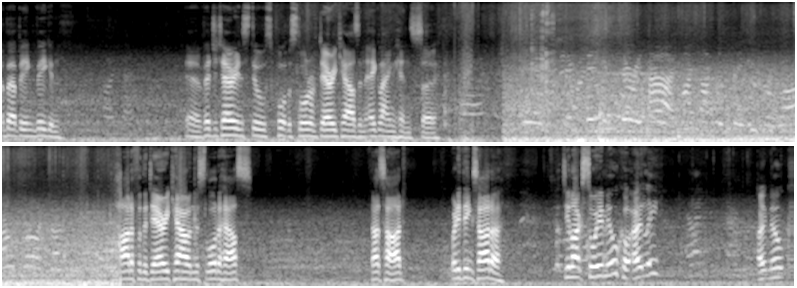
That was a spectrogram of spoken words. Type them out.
about being vegan. Okay. Yeah, vegetarians still support the slaughter of dairy cows and egg-laying hens. So It's very hard. My son was vegan for a while. God, no. harder for the dairy cow in the slaughterhouse. That's hard. What do you think's harder? Do you like soya milk or Oatly? Oat milk?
